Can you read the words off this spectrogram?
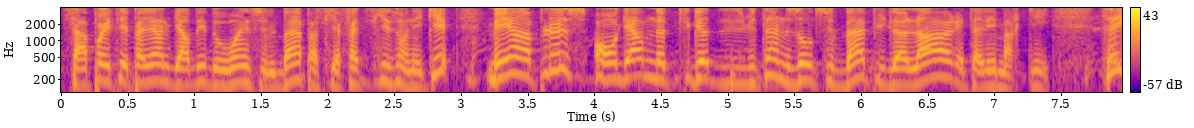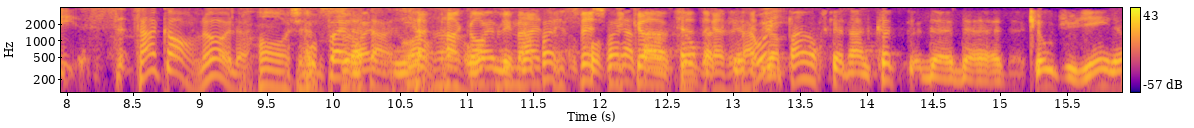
ça n'a pas été payant de garder Drouin sur le banc parce qu'il a fatigué son équipe, mais en plus, on garde notre petit gars de 18 ans, nous autres sur le banc, puis là, l'heure est allé marquer. Tu sais, c'est encore là. là. Oh, faut faire ça. attention. Ça fait encore Ouais, plus mal. C'est Svechnikov Ben oui. Je pense que dans le cas de, de- de Claude Julien, là,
